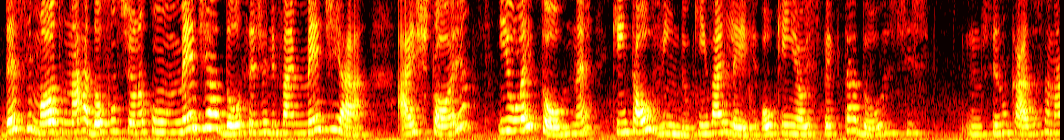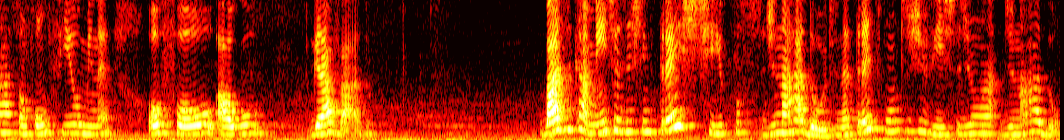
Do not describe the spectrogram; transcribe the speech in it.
Desse modo, o narrador funciona como mediador, ou seja, ele vai mediar a história e o leitor, né? Quem está ouvindo, quem vai ler, ou quem é o espectador, se se no caso essa narração for um filme, né? Ou for algo gravado. Basicamente, existem três tipos de narradores, né? Três pontos de vista de, um, de narrador.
